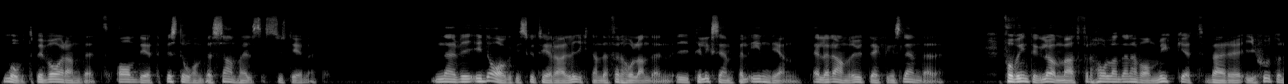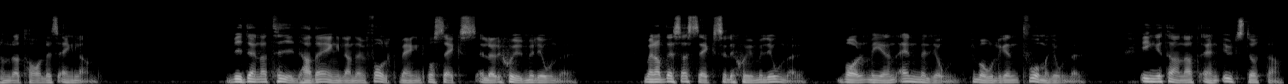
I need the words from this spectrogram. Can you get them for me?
mot bevarandet av det bestående samhällssystemet. När vi idag diskuterar liknande förhållanden i till exempel Indien eller andra utvecklingsländer får vi inte glömma att förhållandena var mycket värre i 1700-talets England. Vid denna tid hade England en folkmängd på 6 eller 7 miljoner. Men av dessa 6 eller 7 miljoner var mer än en miljon, förmodligen 2 miljoner, inget annat än utstötta,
